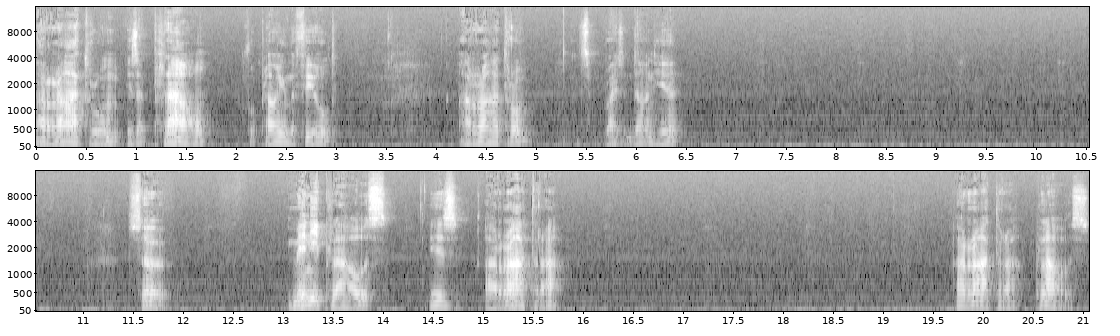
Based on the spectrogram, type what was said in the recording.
Aratrum is a plough for ploughing in the field. Aratrum, let's write it down here. So, many ploughs is aratra. Aratra, ploughs.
